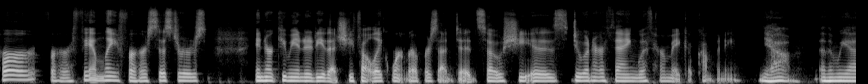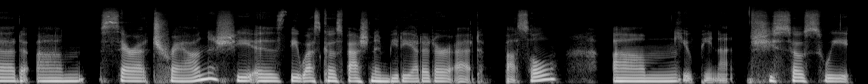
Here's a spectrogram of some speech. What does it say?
her, for her family, for her sisters in her community that she felt like weren't represented. So she is doing her thing with her makeup company. Yeah. And then we had um, Sarah Tran. She is the West Coast fashion and beauty editor at Bustle. Um, Cute peanut. she's so sweet.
